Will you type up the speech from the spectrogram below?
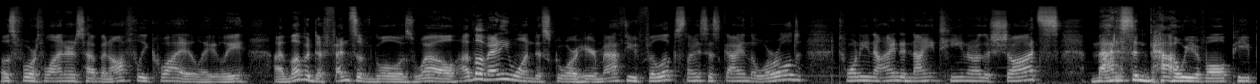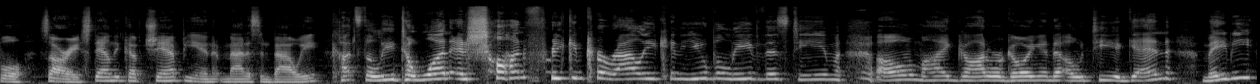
Those fourth liners have been awfully quiet lately. I'd love a defensive goal as well. I'd love anyone to score here. Matthew Phillips, nicest guy in the world. 29 to 19 are the shots. Madison Bowey, of all people, sorry, Stanley Cup champion Madison Bowey. cuts the lead to one, and Sean freaking Kuraly, can you believe this team? Oh my god, we're going into OT again? Maybe?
